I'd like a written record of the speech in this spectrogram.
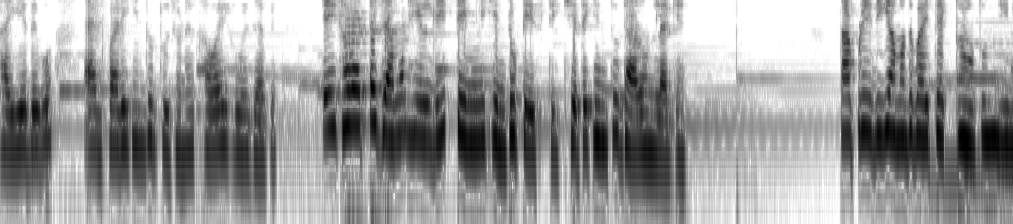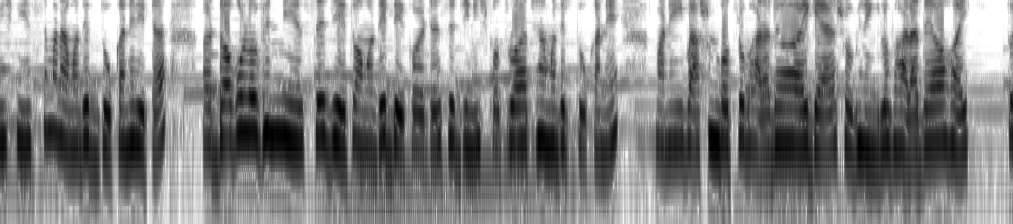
খাইয়ে দেবো। একবারই কিন্তু দুজনের খাওয়াই হয়ে যাবে। এই খাবারটা যেমন হেলদি তেমনি কিন্তু টেস্টি খেতে কিন্তু দারুণ লাগে। তারপরে এদিকে আমাদের বাড়িতে একটা নতুন জিনিস নিয়ে এসছে মানে আমাদের দোকানের এটা। ডবল ওভেন নিয়ে এসছে, যেহেতু আমাদের ডেকোরেটার্সের জিনিসপত্র আছে আমাদের দোকানে। মানে এই বাসনপত্র ভাড়া দেওয়া হয়, গ্যাস, ওভেন এগুলো ভাড়া দেওয়া হয়। তো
